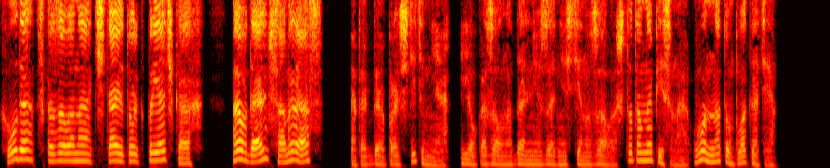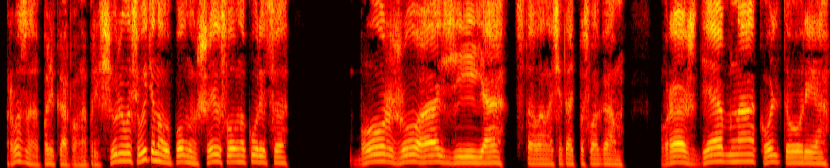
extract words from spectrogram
худо, — сказала она, — читаю только при очках, а вдаль в самый раз. А тогда прочтите мне, я указал на дальнюю заднюю стену зала, что там написано, вон на том плакате. Роза Поликарповна прищурилась, вытянула полную шею, словно курица. «Буржуазия», — стала она читать по слогам. «Враждебна культуре.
